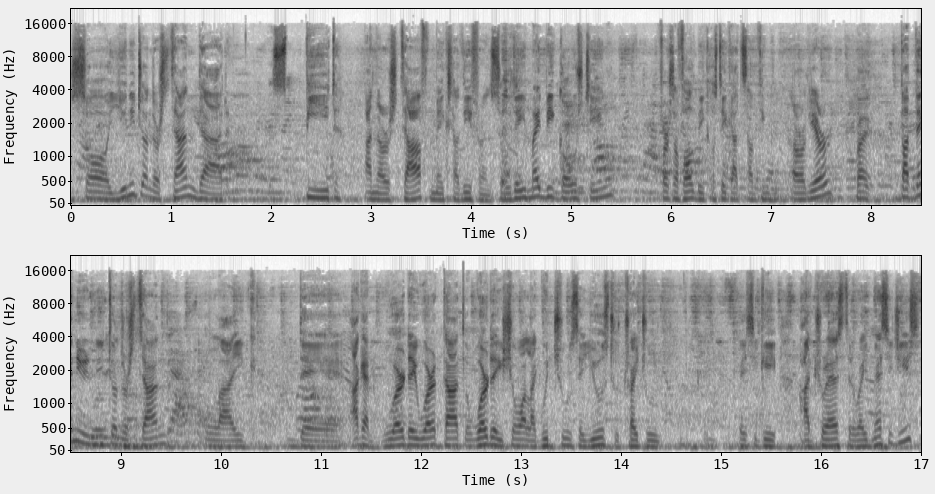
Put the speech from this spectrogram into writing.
So you need to understand that speed and our stuff makes a difference. So they might be ghosting, first of all, because they got something earlier. Right. But then you need to understand, like, the again where they worked at, where they show up, like which tools they use to try to basically address the right messages.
